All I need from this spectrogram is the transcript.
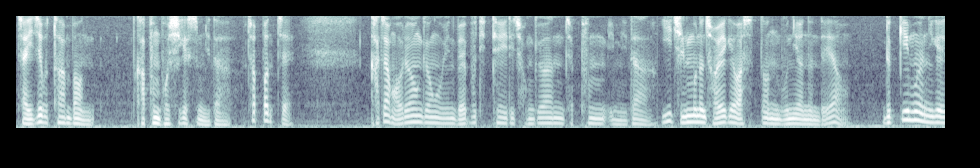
자 이제부터 한번 가품 보시겠습니다. 첫 번째 가장 어려운 경우인 외부 디테일이 정교한 제품입니다. 이 질문은 저에게 왔었던 문의였는데요. 느낌은 이게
